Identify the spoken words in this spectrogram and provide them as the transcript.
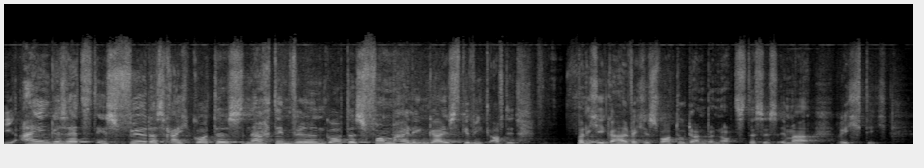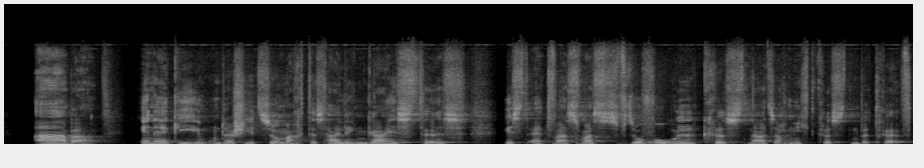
die eingesetzt ist für das Reich Gottes, nach dem Willen Gottes, vom Heiligen Geist gewiegt auf die, völlig egal, welches Wort du dann benutzt. Das ist immer richtig. Aber Energie im Unterschied zur Macht des Heiligen Geistes ist etwas, was sowohl Christen als auch Nichtchristen betrifft.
